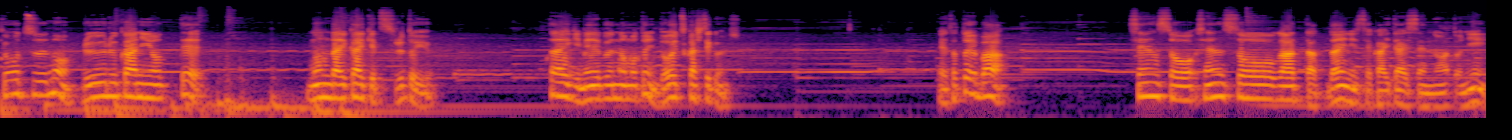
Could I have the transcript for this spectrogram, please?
共通のルール化によって問題解決するという大義名分のもとに同一化していくんですえ例えば戦争戦争があった第二次世界大戦の後に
